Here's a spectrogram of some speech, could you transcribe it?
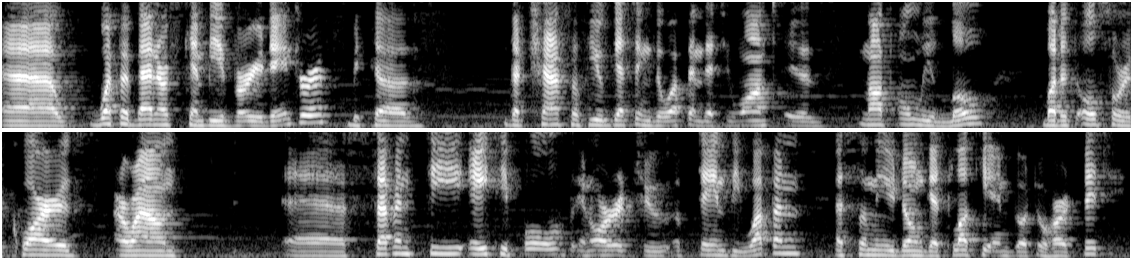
Uh, weapon banners can be very dangerous because the chance of you getting the weapon that you want is not only low, but it also requires around uh, 70, 80 pulls in order to obtain the weapon, assuming you don't get lucky and go to Hard Pity.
